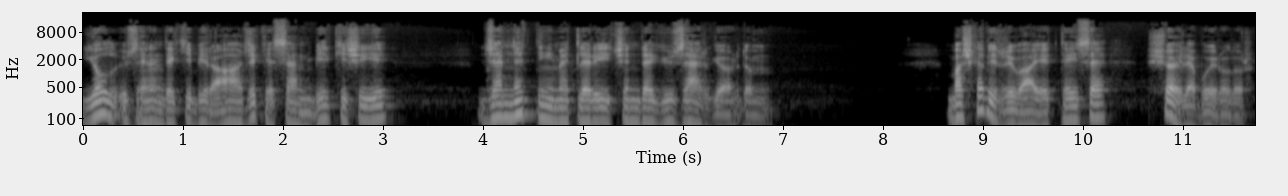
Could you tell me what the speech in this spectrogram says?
yol üzerindeki bir ağacı kesen bir kişiyi cennet nimetleri içinde yüzer gördüm. Başka bir rivayette ise şöyle buyrulur.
